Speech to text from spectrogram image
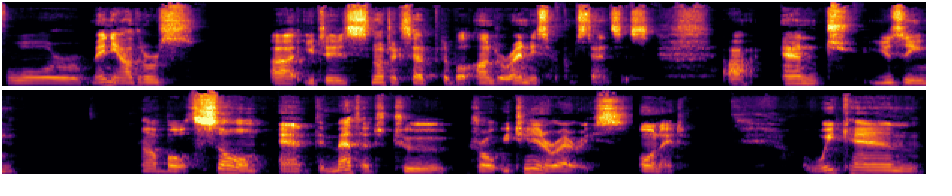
For many others, uh, it is not acceptable under any circumstances. Uh, and using uh, both SOM and the method to draw itineraries on it, we can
